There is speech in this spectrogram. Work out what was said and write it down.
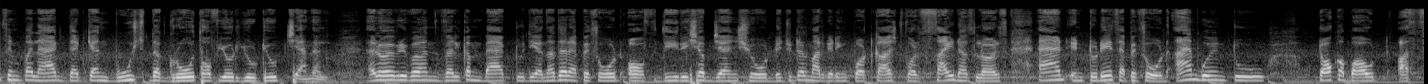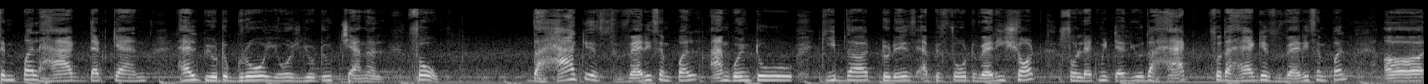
simple hack that can boost the growth of your YouTube channel. Hello everyone, welcome back to the another episode of the Rishabh Jain Show digital marketing podcast for side hustlers. And in today's episode, I am going to talk about a simple hack that can help you to grow your YouTube channel. So, the hack is very simple. I'm going to keep the today's episode very short. So let me tell you the hack. So the hack is very simple. Uh,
